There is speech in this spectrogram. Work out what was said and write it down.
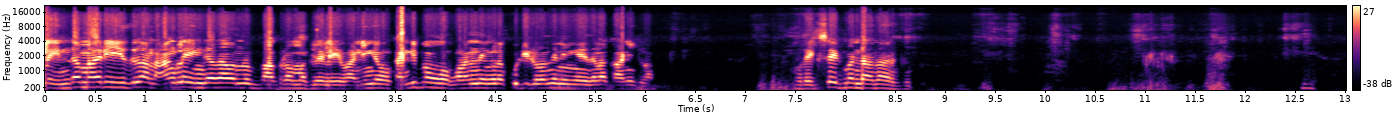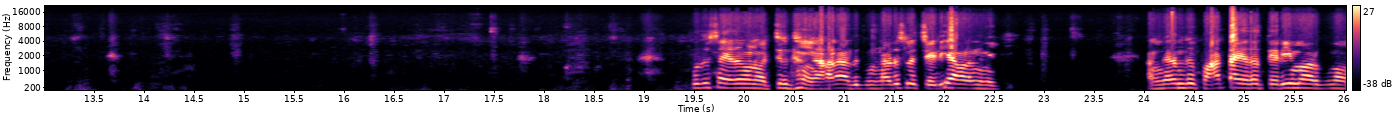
மக்களே இந்த மாதிரி இதெல்லாம் நாங்களே இங்க தான் வந்து பாக்குறோம் மக்களே லைவா நீங்க கண்டிப்பா உங்க குழந்தைங்கள கூட்டிட்டு வந்து நீங்க இதெல்லாம் காணிக்கலாம். ஒரு எக்ஸைட்மெண்டா தான் இருக்கு. புதுசா ஏதோ ஒண்ணு வச்சிருக்காங்க. ஆனா அதுக்கு நடுசுல செடியா வளர்ந்து நிக்கி. அங்க இருந்து பார்த்தா ஏதோ தெரியுமா இருக்குமோ?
